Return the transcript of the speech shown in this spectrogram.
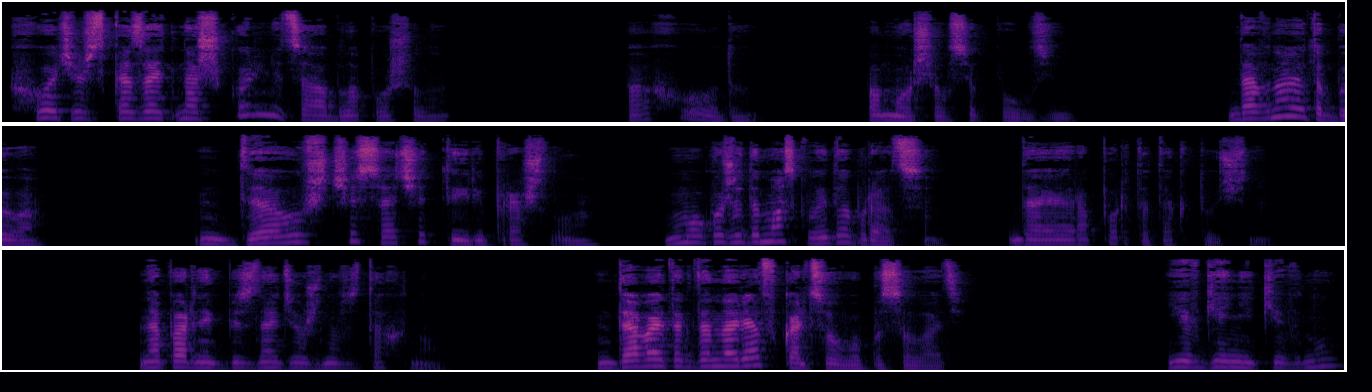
«Хочешь сказать, наша школьница облапошила?» «Походу», — поморщился Ползин. «Давно это было?» «Да уж часа четыре прошло. Мог уже до Москвы добраться. До аэропорта так точно». Напарник безнадежно вздохнул. «Давай тогда наряд в Кольцово посылать. Евгений кивнул,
